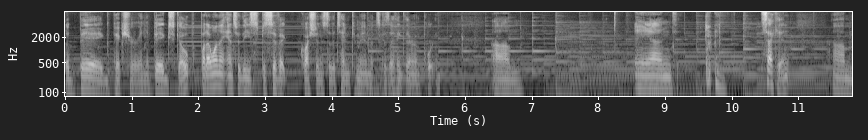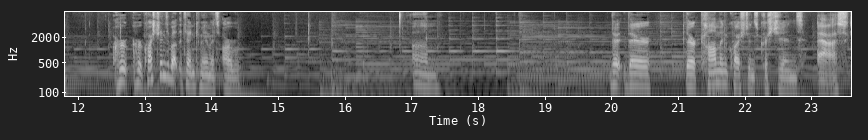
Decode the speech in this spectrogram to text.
the big picture and the big scope, but I want to answer these specific questions to the Ten Commandments because I think they're important. Um, and second, um, her her questions about the Ten Commandments are um, they're, they're they're common questions Christians ask,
